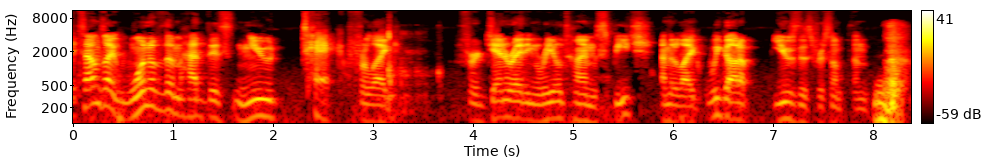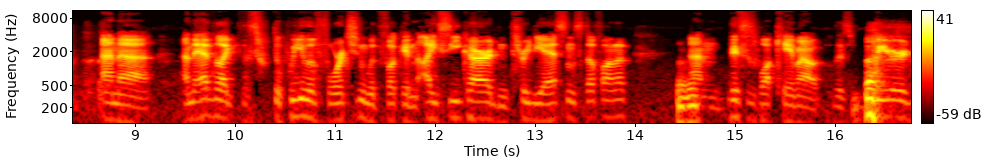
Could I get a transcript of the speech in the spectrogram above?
It sounds like one of them had this new tech for like for generating real time speech, and they're like, we gotta use this for something. and uh, and they had like this, the Wheel of Fortune with fucking IC card and 3DS and stuff on it. Mhm. And this is what came out: this weird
